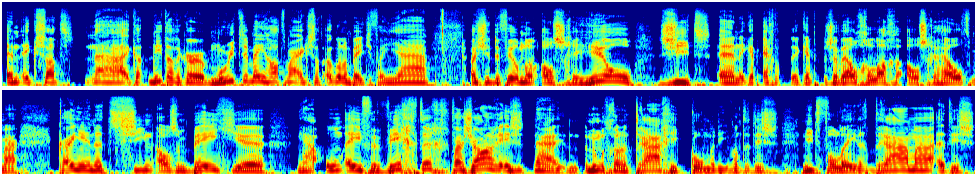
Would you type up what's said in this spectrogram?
En ik zat, nou, ik had, niet dat ik er moeite mee had, maar ik zat ook wel een beetje van, ja, als je de film dan als geheel ziet. En ik heb echt, ik heb zowel gelachen als gehuild, maar kan je het zien als een beetje ja, onevenwichtig. Qua genre is het, nou noem het gewoon een tragicomedy. Want het is niet volledig drama. Het is,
